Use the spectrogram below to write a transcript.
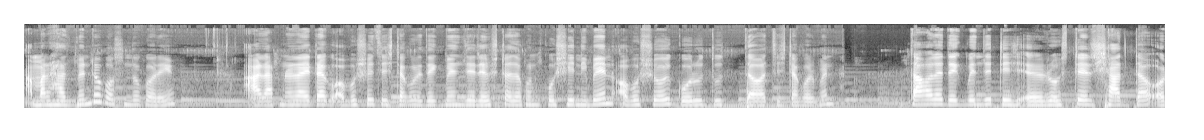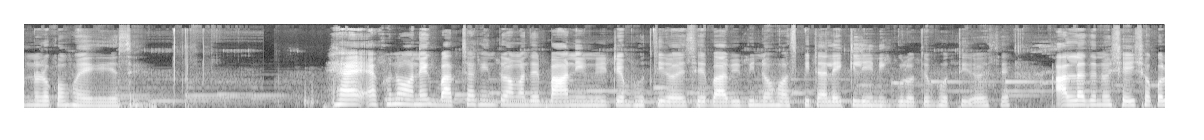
আমার হাজব্যান্ডও পছন্দ করে। আর আপনারা এটা অবশ্যই চেষ্টা করে দেখবেন যে রোস্টটা যখন কষিয়ে নেবেন, অবশ্যই গরুর দুধ দেওয়ার চেষ্টা করবেন। তাহলে দেখবেন যে রোস্টের স্বাদটা অন্যরকম হয়ে গিয়েছে। হ্যাঁ এখনও অনেক বাচ্চা কিন্তু আমাদের বান ইউনিটে ভর্তি রয়েছে বা বিভিন্ন হসপিটালে, ক্লিনিকগুলোতে ভর্তি রয়েছে। আল্লাহ যেন সেই সকল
